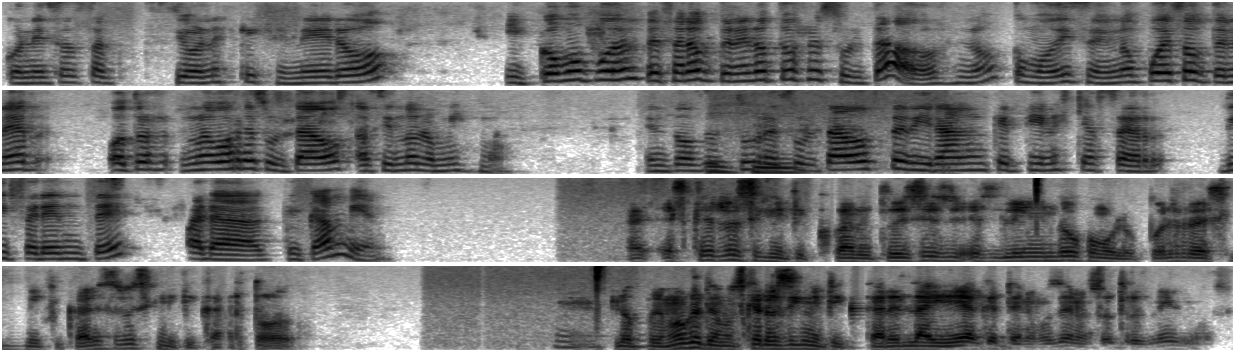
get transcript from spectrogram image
con esas acciones que genero y cómo puedo empezar a obtener otros resultados, ¿no? Como dicen, no puedes obtener otros nuevos resultados haciendo lo mismo. Entonces tus resultados te dirán qué tienes que hacer diferente para que cambien. Es que es resignificar, cuando tú dices es lindo como lo puedes resignificar, es resignificar todo. Lo primero que tenemos que resignificar es la idea que tenemos de nosotros mismos.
